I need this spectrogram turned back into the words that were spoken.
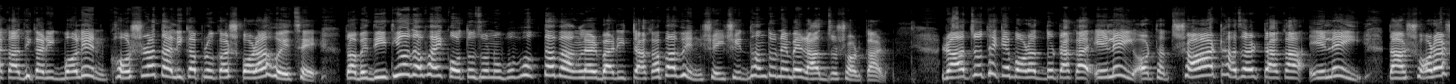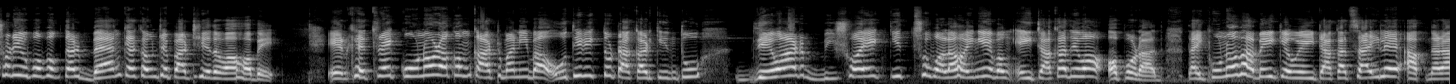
এক আধিকারিক বলেন, খসড়া তালিকা প্রকাশ করা হয়েছে, তবে দ্বিতীয় দফায় কতজন উপভোক্তা বাংলার বাড়ির টাকা পাবেন সেই সিদ্ধান্ত নেবে রাজ্য সরকার। রাজ্য থেকে বরাদ্দ টাকা এলেই, অর্থাৎ ষাট হাজার টাকা এলেই তা সরাসরি উপভোক্তার ব্যাংক অ্যাকাউন্টে পাঠিয়ে দেওয়া হবে। এর ক্ষেত্রে কোনো রকম কাটমানি বা অতিরিক্ত টাকার কিন্তু দেওয়ার বিষয়ে কিচ্ছু বলা হয়নি এবং এই টাকা দেওয়া অপরাধ। তাই কোনোভাবেই কেউ এই টাকা চাইলে আপনারা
